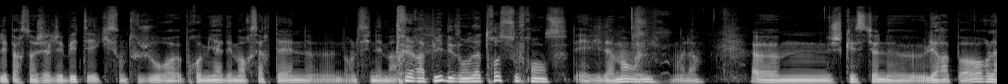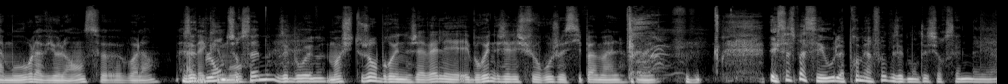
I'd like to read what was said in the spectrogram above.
les personnages LGBT qui sont toujours promis à des morts certaines dans le cinéma. Très rapide et dans d'atroces souffrances. Évidemment, oui, voilà. Je questionne les rapports, l'amour, la violence, euh, voilà, Vous êtes blonde humour. sur scène Vous êtes brune Moi, je suis toujours brune. J'avais les et brune, j'ai les cheveux rouges aussi pas mal. oui. Et ça se passait où la première fois que vous êtes monté sur scène d'ailleurs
